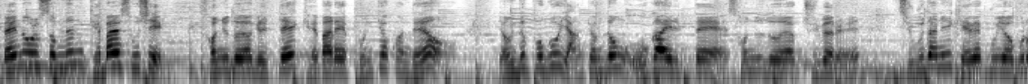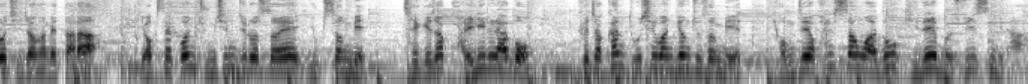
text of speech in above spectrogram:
빼놓을 수 없는 개발 소식. 선유도역 일대 개발의 본격화인데요. 영등포구 양평동 5가 일대 선유도역 주변을 지구 단위 계획 구역으로 지정함에 따라 역세권 중심지로서의 육성 및 체계적 관리를 하고 쾌적한 도시 환경 조성 및 경제 활성화도 기대해 볼 수 있습니다.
